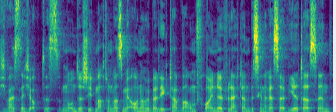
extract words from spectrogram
Ich weiß nicht, ob das einen Unterschied macht und was ich mir auch noch überlegt habe, warum Freunde vielleicht ein bisschen reservierter sind,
